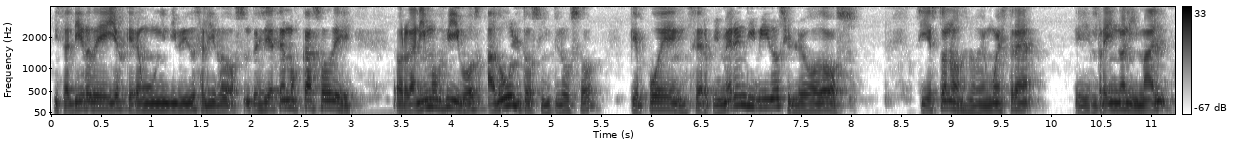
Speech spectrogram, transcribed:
y salir de ellos, que eran un individuo, salir dos. Entonces ya tenemos casos de organismos vivos, adultos incluso, que pueden ser primero individuos y luego dos. Si esto nos lo demuestra el reino animal,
